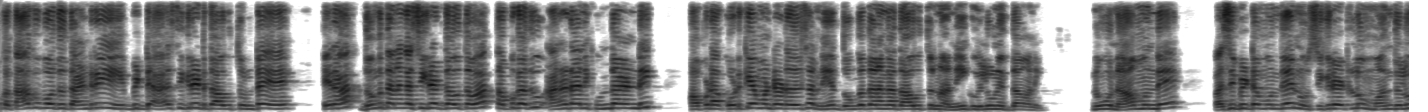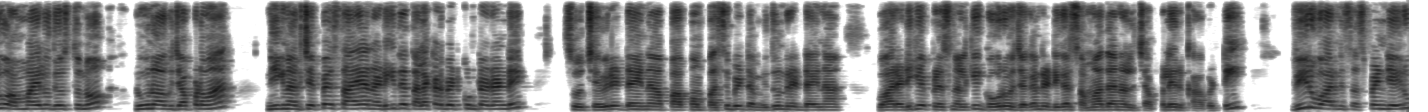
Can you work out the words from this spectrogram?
ఒక తాగుబోతు తండ్రి బిడ్డ సిగరెట్ తాగుతుంటే ఏరా దొంగతనంగా సిగరెట్ తాగుతావా? తప్పు కాదు అనడానికి ఉందా అండి? అప్పుడు ఆ కొడుకేమంటాడో తెలుసా? నేను దొంగతనంగా తాగుతున్నా నీకు విలువనిద్దామని నువ్వు నా ముందే పసిబిడ్డ ముందే నువ్వు సిగరెట్లు మందులు అమ్మాయిలు తెస్తున్నావు నువ్వు నాకు చెప్పడమా? నీకు నాకు చెప్పేస్తాయా అని అడిగితే తలెక్కడ పెట్టుకుంటాడండి? సో చెవిరెడ్డి అయినా పాపం పసిబిడ్డ మిథున్ రెడ్డి అయినా వారు అడిగే ప్రశ్నలకి గౌరవ్ జగన్ రెడ్డి గారు సమాధానాలు చెప్పలేరు కాబట్టి వీరు వారిని సస్పెండ్ చేయరు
